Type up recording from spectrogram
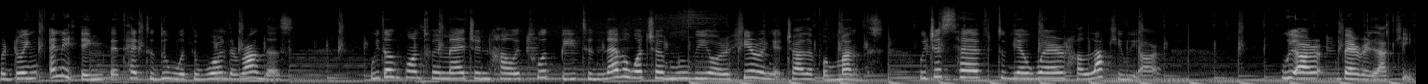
or doing anything that had to do with the world around us. We don't want to imagine how it would be to never watch a movie or hearing each other for months. We just have to be aware how lucky we are. We are very lucky,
